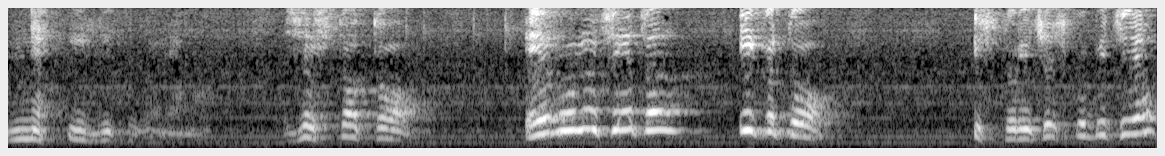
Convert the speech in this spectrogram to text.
Не, и никога няма. Защото еволюцията и като историческо битие,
